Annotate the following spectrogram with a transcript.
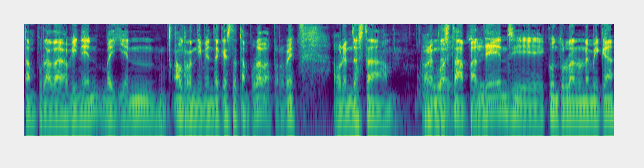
temporada vinent veient el rendiment d'aquesta temporada. Però bé, haurem d'estar haurem d'estar sí. pendents i controlant una mica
